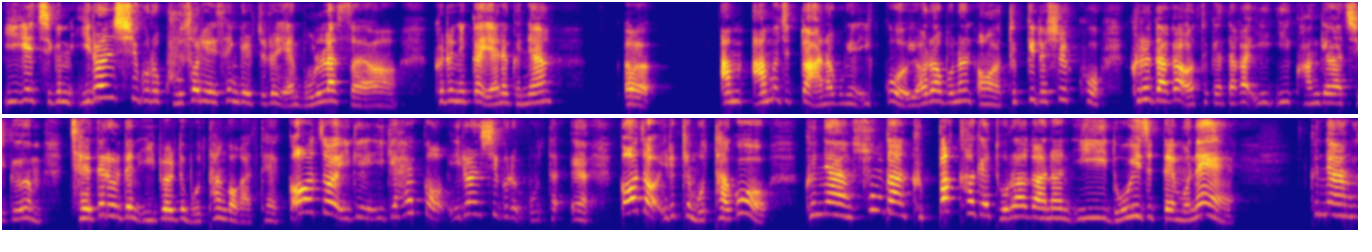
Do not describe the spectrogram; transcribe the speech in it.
이게 지금 이런 식으로 구설이 생길 줄은 얘 몰랐어요. 그러니까 얘는 그냥, 어, 아무, 아무 짓도 안 하고 그냥 있고 여러분은 어, 듣기도 싫고 그러다가 어떻게 하다가 이, 이 관계가 지금 제대로 된 이별도 못한 것 같아. 꺼져 이게 이게 할 거 이런 식으로 못 예, 꺼져 이렇게 못하고 그냥 순간 급박하게 돌아가는 이 노이즈 때문에 그냥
